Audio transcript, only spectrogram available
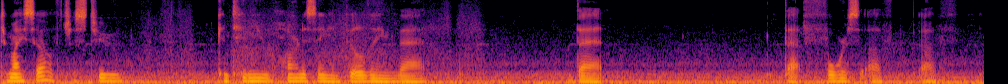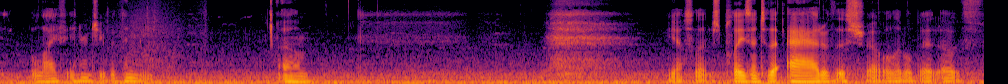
to myself just to continue harnessing and building that that that force of of life energy within me. Um, yeah, so that just plays into the ad of this show a little bit of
